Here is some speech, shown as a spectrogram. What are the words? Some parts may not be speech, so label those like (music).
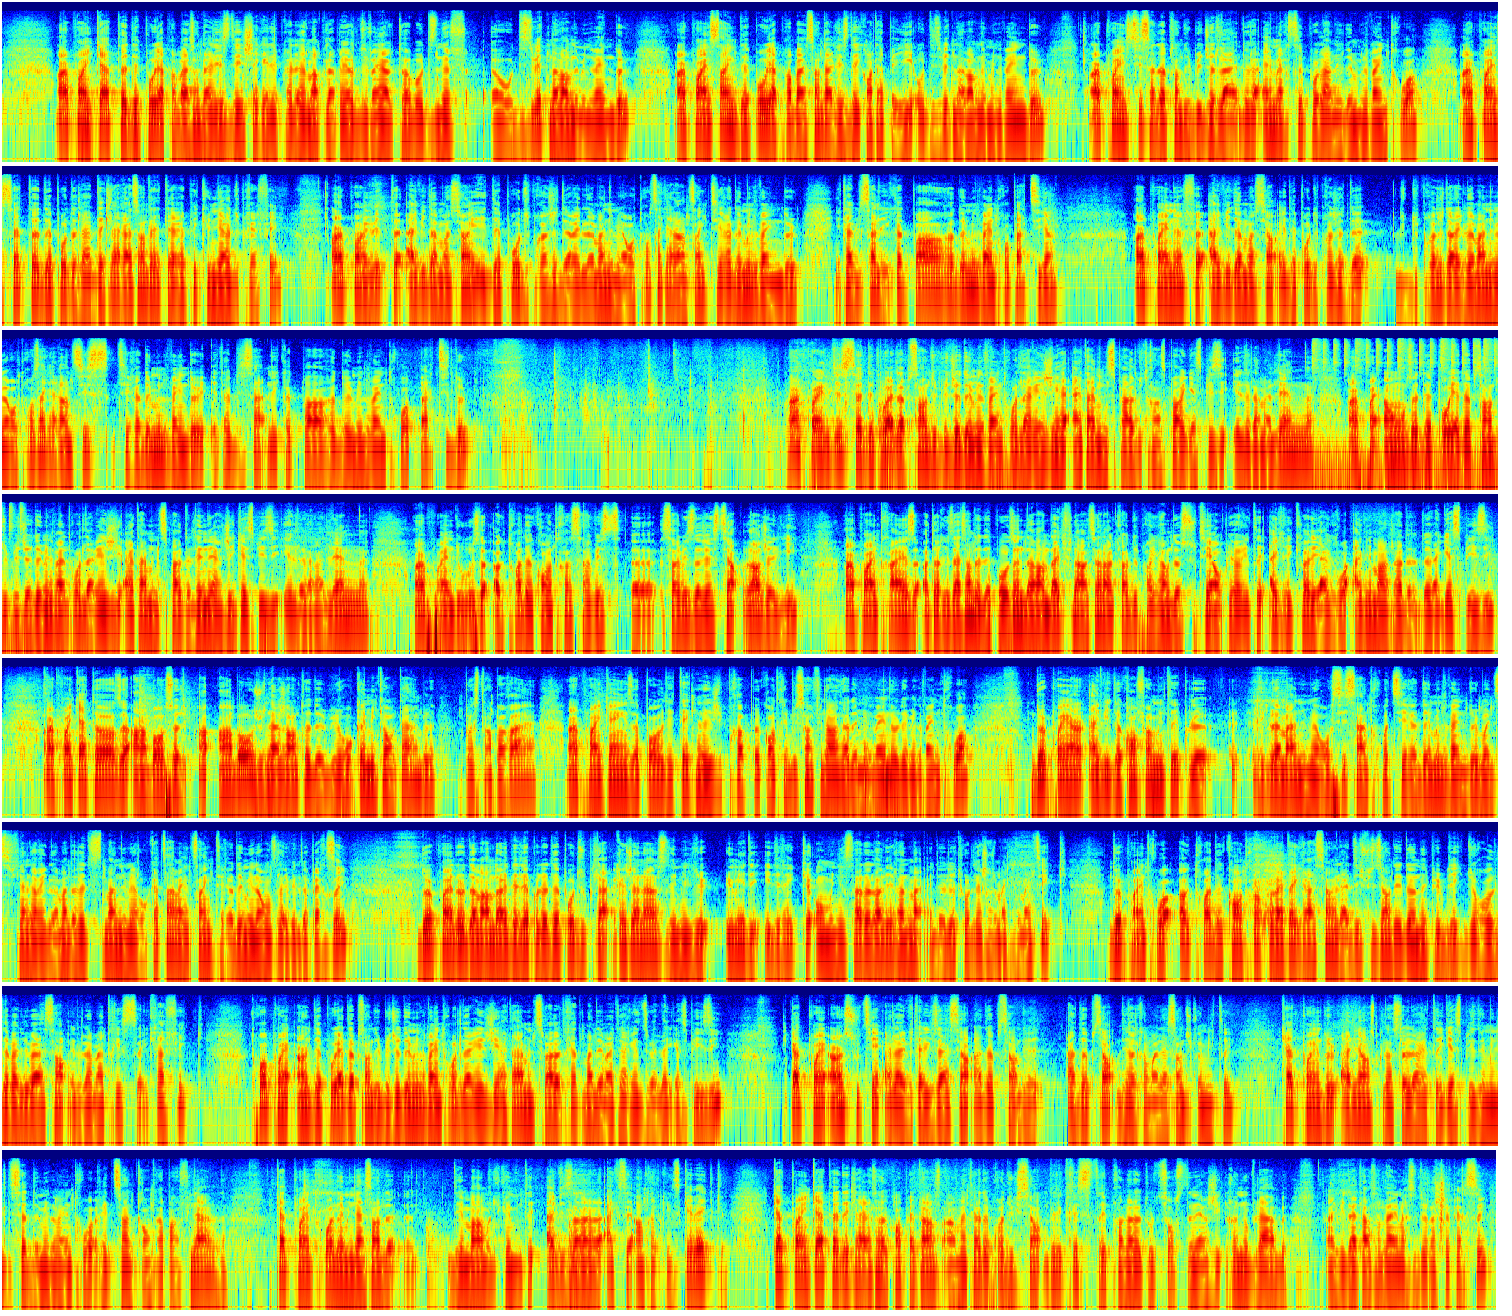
1.4, dépôt et approbation de la liste des chèques et des prélèvements pour la période du 20 octobre au, 19, euh, au 18 novembre 2022. 1.5, dépôt et approbation de la liste des comptes à payer au 18 novembre 2022. 1.6, adoption du budget de la, de la MRC pour l'année 2023. 1.7, dépôt de la déclaration d'intérêt pécuniaire du préfet. 1.8, avis de motion et dépôt du projet de règlement numéro 345-2022 établissant les codes parts 2023 partie 1. 1.9, avis de motion et dépôt du projet de, du projet de règlement numéro 346-2022 établissant les codes parts 2023 partie 2. 1.10, dépôt et adoption du budget 2023 de la Régie intermunicipale du transport Gaspésie-Île-de-la-Madeleine. 1.11, dépôt et adoption du budget 2023 de la Régie intermunicipale de l'énergie Gaspésie-Île-de-la-Madeleine. 1.12, octroi de contrat service, euh, service de gestion L'Angelier. 1.13, autorisation de déposer une demande d'aide financière dans le cadre du programme de soutien aux priorités agricoles et agroalimentaires de, la Gaspésie. 1.14, embauche, d'une agente de bureau commis comptable poste temporaire. 1.15, pôle des technologies propres, contribution financière 2022-2023. 2.1, avis de conformité pour le règlement numéro 603-2022 modifiant le règlement de lotissement numéro 425-2011 de la ville de Percé. 2.2, demande d'un délai pour le dépôt du plan régional sur les milieux humides et hydriques au ministère de l'Environnement et de lutte contre le changement climatique. 2.3, octroi de contrat pour l'intégration et la diffusion des données publiques du rôle d'évaluation et de la matrice graphique. 3.1, dépôt et adoption du budget 2023 de la Régie intermunicipale de traitement des matières résiduelles de la Gaspésie. 4.1, soutien à la vitalisation, adoption des, adoption des recommandations du comité. 4.2, Alliance pour la solidarité Gaspésie 2017-2023, rédition de compte rapport final. 4.3, nomination de, des membres du comité aviseur Accès Entreprise Québec. 4.4, déclaration de compétences en matière de production d'électricité provenant de toutes sources d'énergie renouvelable en vue d'intention de la MRC de Rocher-Percé.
